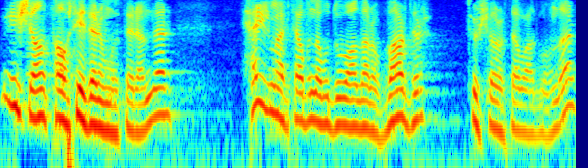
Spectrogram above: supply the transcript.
İnşallah tavsiye ederim muhteremler. Her ilmi kitabında bu dualar vardır. Türkçe olarak da vardır bunlar.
